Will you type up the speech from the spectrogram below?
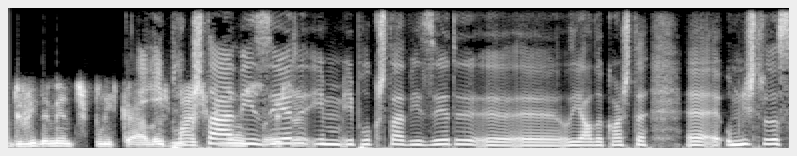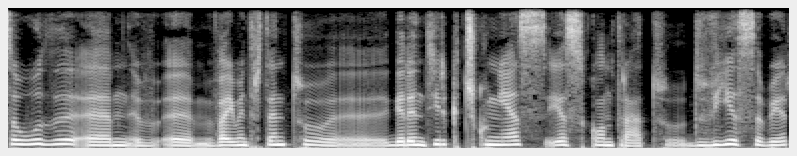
devidamente explicadas. E pelo, que está, a dizer, seja... e, e, pelo que está a dizer, uh, uh, Leal da Costa, uh, o Ministro da Saúde veio, entretanto, garantir que desconhece esse contrato. Devia saber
